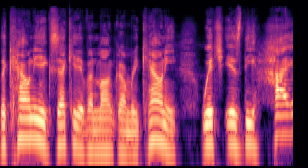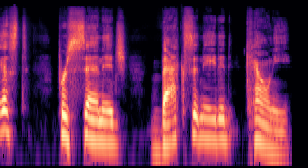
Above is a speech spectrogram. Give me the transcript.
the county executive in Montgomery County, which is the highest percentage vaccinated county,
